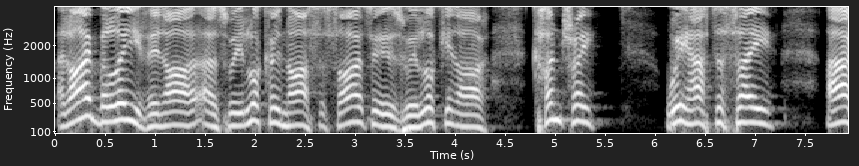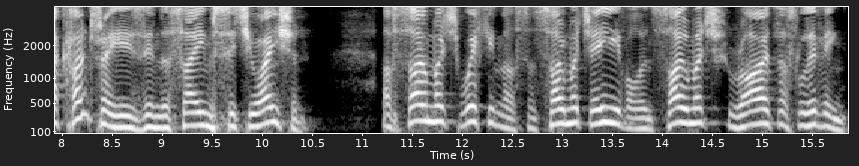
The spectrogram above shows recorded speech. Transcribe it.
And I believe in our, as we look in our society, as we look in our country, we have to say our country is in the same situation of so much wickedness and so much evil and so much riotous living,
